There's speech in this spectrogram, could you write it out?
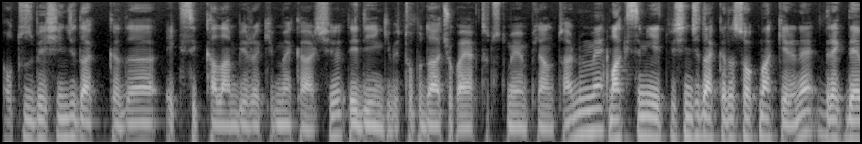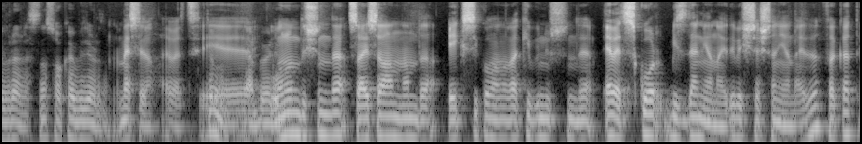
35. dakikada eksik kalan bir rakibime karşı dediğin gibi topu daha çok ayakta tutmayı ön plan tutardım ve Maxim'i 70. dakikada sokmak yerine direkt devre arasına sokabilirdim. Mesela evet. Ee, Yani böyle- Onun dışında sayısal anlamda eksik olan rakibin üstünde evet skor bizden yanaydı, Beşiktaş'tan yanaydı. Fakat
